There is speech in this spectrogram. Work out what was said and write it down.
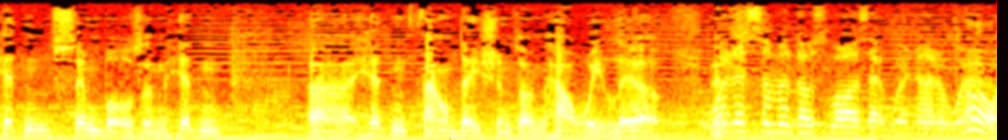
hidden symbols and hidden, uh, hidden foundations on how we live. What are some of those laws that we're not aware of? Oh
